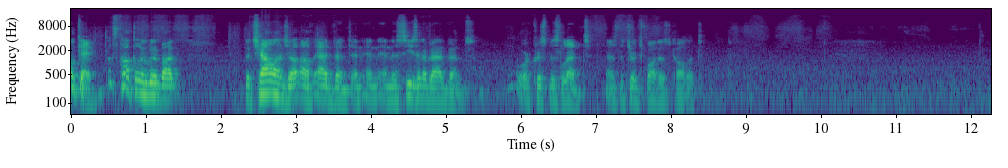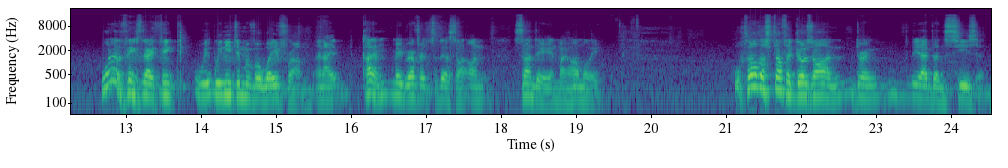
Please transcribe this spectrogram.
Okay, let's talk a little bit about the challenge of Advent and, and, and the season of Advent, or Christmas Lent, as the church fathers call it. One of the things that I think we, we need to move away from, and I kind of made reference to this on, on Sunday in my homily, with all the stuff that goes on during the Advent season.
